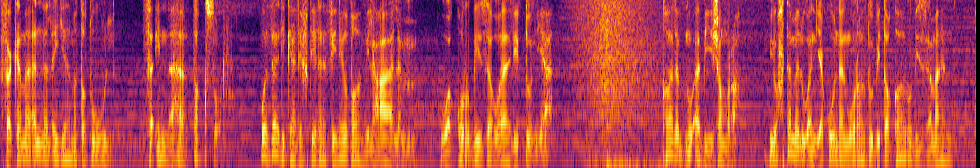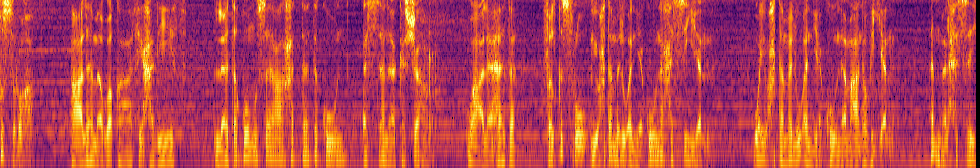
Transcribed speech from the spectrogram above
فكما أن الأيام تطول فإنها تقصر وذلك لاختلاف نظام العالم. وقرب زوال الدنيا. قال ابن أبي جمرة يحتمل أن يكون المراد بتقارب الزمان قصره. على ما وقع في حديث لا تقوم الساعة حتى تكون السنة كالشهر. وعلى هذا فالقصر يحتمل أن يكون حسيا ويحتمل أن يكون معنويا. أما الحسي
